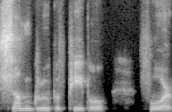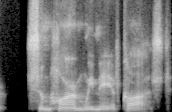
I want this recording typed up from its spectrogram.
some group of people for some harm we may have caused.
